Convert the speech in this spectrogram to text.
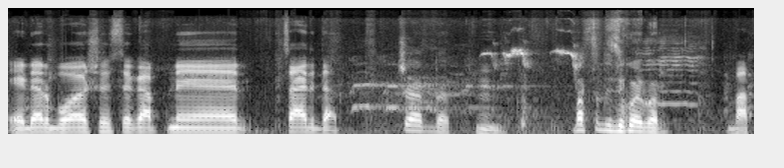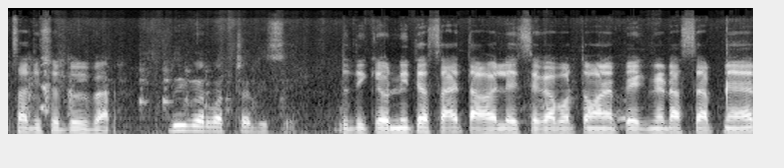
এটার বয়স হয়েছে গা আপনার চার দাঁত। চার দাঁত। বাচ্চা দিছে কয়বার? বাচ্চা দিছে দুইবার। দুইবার বাচ্চা দিছে। যদি কেউ নিতে চায় তাহলে হচ্ছে বর্তমানে প্রেগনেন্ট আছে আপনার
